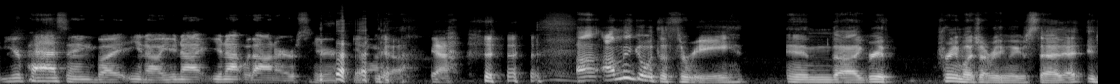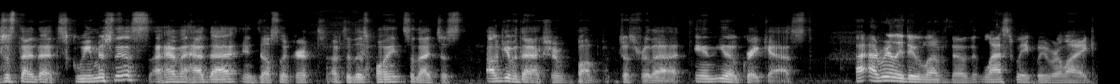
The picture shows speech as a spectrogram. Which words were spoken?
You're passing, but you know you're not you're not with honors here. You know? yeah. yeah. Uh, I'm gonna go with the three, and uh, I agree with pretty much everything we've said. It's just that that squeamishness. I haven't had that in Tales from the Crypt up to this point, so that just I'll give it the extra bump just for that. And you know, great cast. I, I really do love though that last week we were like,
